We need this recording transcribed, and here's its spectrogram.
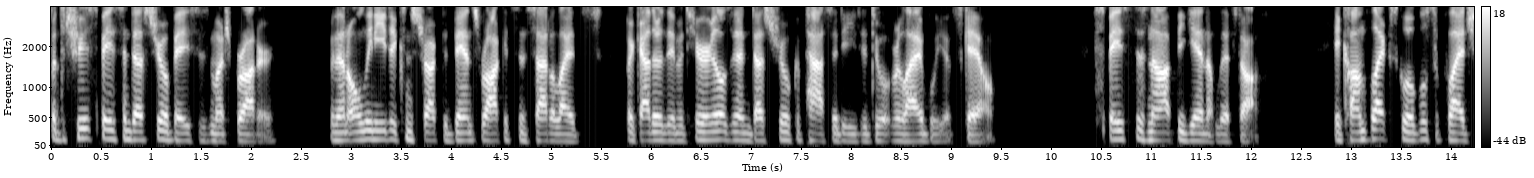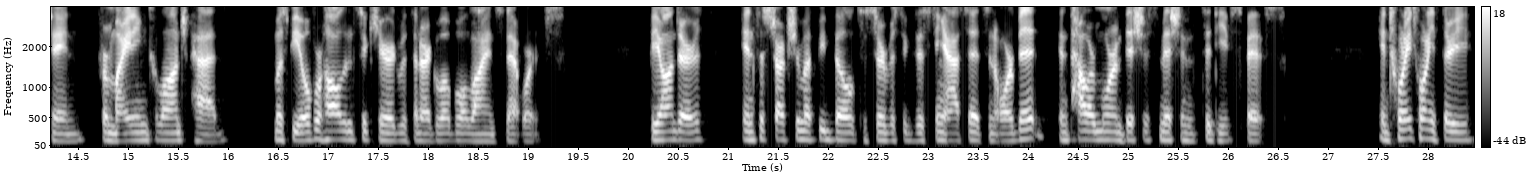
But the true space industrial base is much broader. We not only need to construct advanced rockets and satellites, but gather the materials and industrial capacity to do it reliably at scale. Space does not begin at liftoff. A complex global supply chain, from mining to launch pad, must be overhauled and secured within our global alliance networks. Beyond Earth, Infrastructure must be built to service existing assets in orbit and power more ambitious missions to deep space. In 2023,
